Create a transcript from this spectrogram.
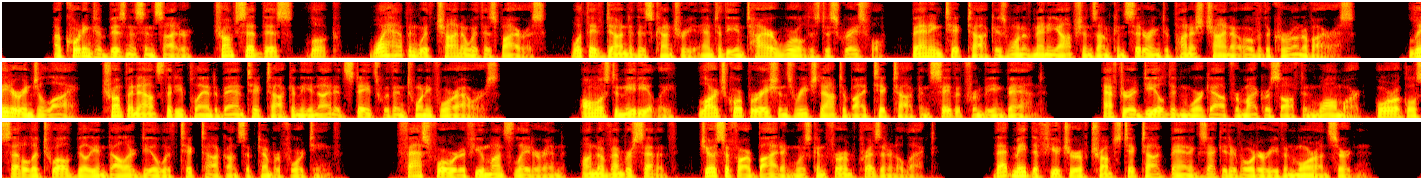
According to Business Insider, Trump said this Look, what happened with China with this virus, what they've done to this country and to the entire world is disgraceful. Banning TikTok is one of many options I'm considering to punish China over the coronavirus. Later in July, Trump announced that he planned to ban TikTok in the United States within 24 hours. Almost immediately, large corporations reached out to buy TikTok and save it from being banned. After a deal didn't work out for Microsoft and Walmart, Oracle settled a $12 billion deal with TikTok on September 14. Fast forward a few months later, and, on November 7, Joseph R. Biden was confirmed president elect. That made the future of Trump's TikTok ban executive order even more uncertain.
